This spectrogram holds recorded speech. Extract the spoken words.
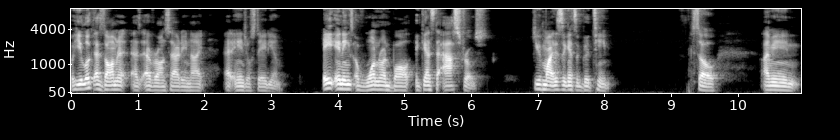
but he looked as dominant as ever on Saturday night at Angel Stadium. Eight innings of one run ball against the Astros. Keep in mind, this is against a good team. So, I mean,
